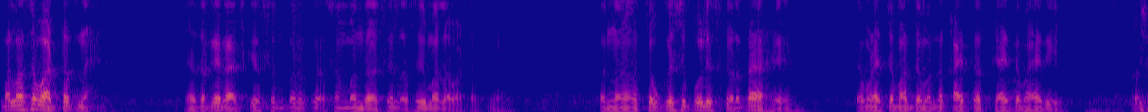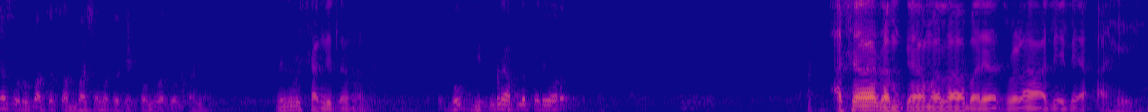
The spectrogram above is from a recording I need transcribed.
मला असं वाटत नाही. ह्याचा काही राजकीय संपर्क संबंध असेल असंही मला वाटत नाही. पण चौकशी पोलीस करता आहे. त्यामुळे याच्या माध्यमातून काय तथ्य आहे ते बाहेर येईल. कशा स्वरूपाचं संभाषण होतं ते फोनवर बोलताना? नाही मी सांगितलं ना. बहुत भीतीने आपल्या परिवारात? अशा धमक्या मला बऱ्याच वेळा आलेल्या आहे.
